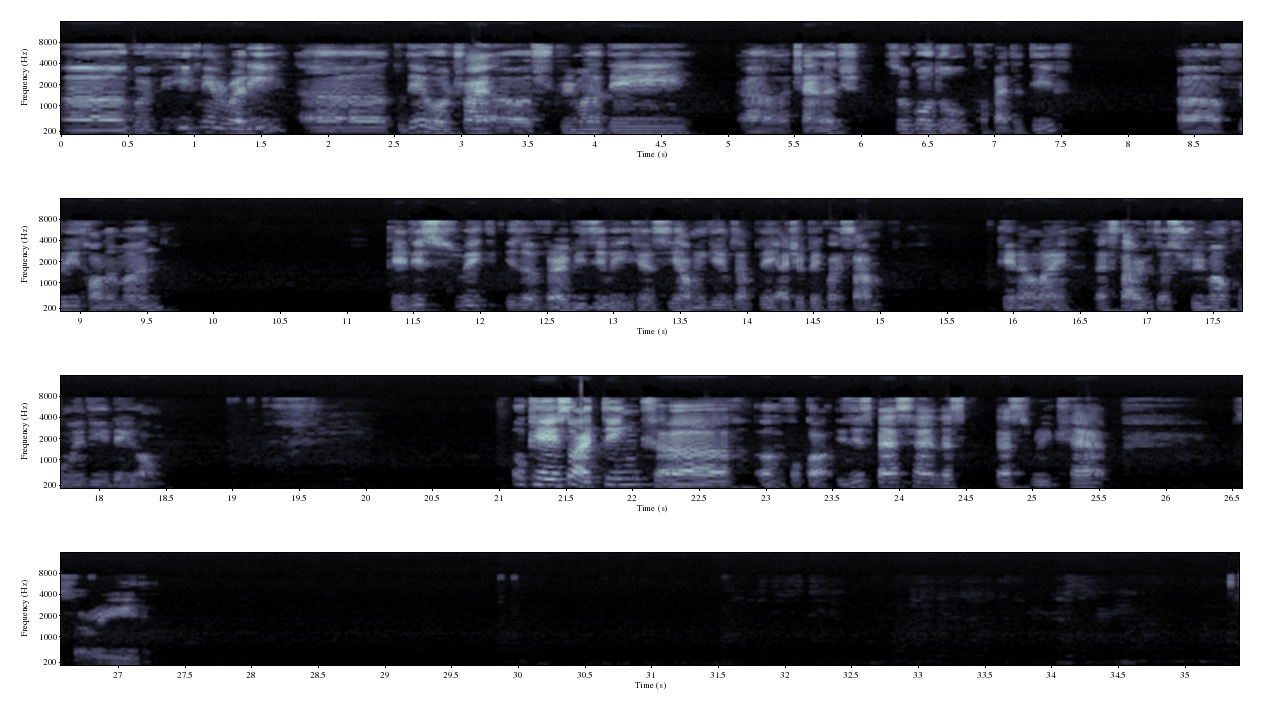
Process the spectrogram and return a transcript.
Uh, good evening, everybody. Uh, today we'll try a streamer day uh, challenge. So go to competitive, uh, free tournament. Okay, this week is a very busy week. You can see how many games I'm playing. I actually play quite some. Okay, now mind. Let's start with the streamer community day long. Okay, so I think uh oh I forgot. Is this best hand? Let's let's recap. Sorry.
